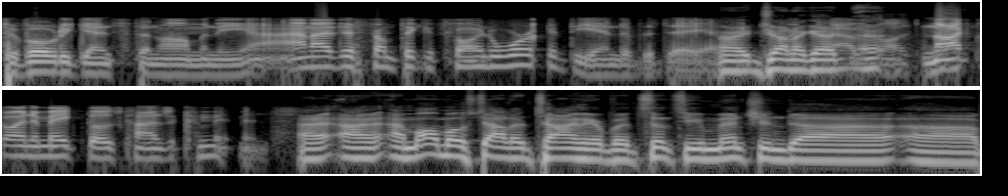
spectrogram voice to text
to vote against the nominee. And I just don't think it's going to work at the end of the day. I All right, John, Brett I got uh, not going to make those kinds of commitments. I, am almost out of time here, but since you mentioned uh, uh,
